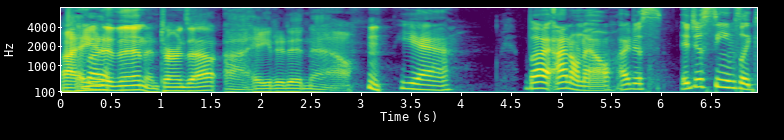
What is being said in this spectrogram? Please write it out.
I hated But- it then, and turns out I hated it now. yeah, but I don't know. I just it just seems like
